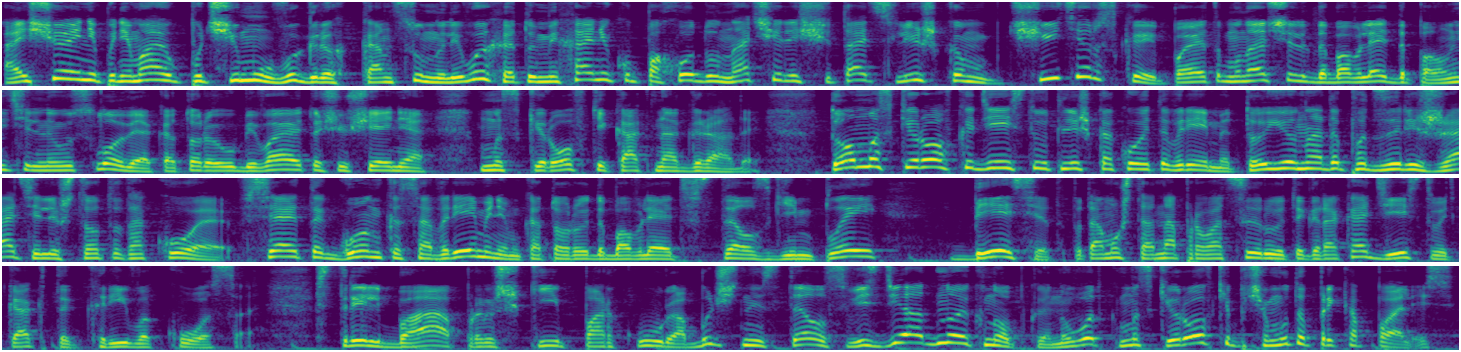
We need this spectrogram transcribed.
А еще я не понимаю, почему в играх к концу нулевых эту механику походу начали считать слишком читерской, поэтому начали добавлять дополнительные условия, которые убивают ощущение маскировки как награды. То маскировка действует лишь какое-то время, то ее надо подзаряжать или что-то такое. Вся эта гонка со временем, которую добавляет в стелс-геймплей, бесит, потому что она провоцирует игрока действовать как-то криво-косо. Стрельба, прыжки, паркур, обычный стелс везде одной кнопкой, но вот к маскировке почему-то прикопались.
